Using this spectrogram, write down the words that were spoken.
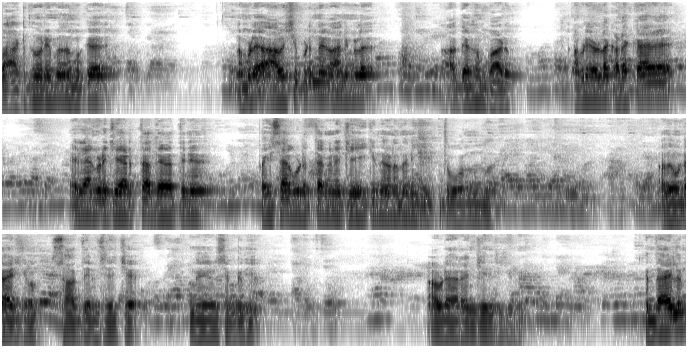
പാട്ടെന്ന് പറയുമ്പോൾ നമുക്ക് നമ്മൾ ആവശ്യപ്പെടുന്ന ഗാനങ്ങൾ അദ്ദേഹം പാടും. അവിടെയുള്ള കടക്കാരെ എല്ലാം കൂടെ ചേർത്ത് അദ്ദേഹത്തിന് പൈസ കൊടുത്ത് അങ്ങനെ ചെയ്യിക്കുന്നതാണെന്ന് എനിക്ക് തോന്നുന്നത്. അതുകൊണ്ടായിരിക്കണം സാധ്യത അനുസരിച്ച് ഇങ്ങനെയൊരു സംഗതി അവിടെ അറേഞ്ച് ചെയ്തിരിക്കുന്നത്. എന്തായാലും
